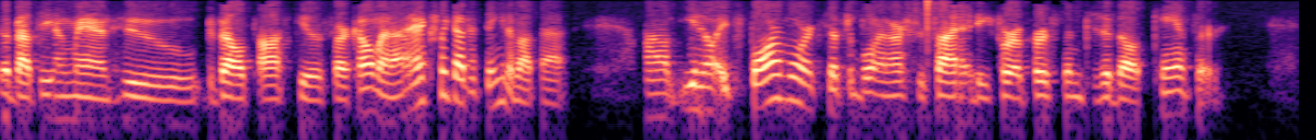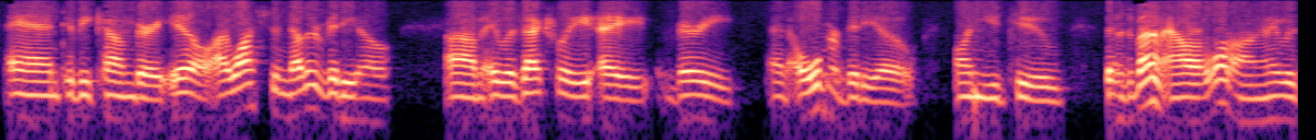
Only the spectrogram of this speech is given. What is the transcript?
about the young man who developed osteosarcoma, and I actually got to thinking about that. Um, you know, it's far more acceptable in our society for a person to develop cancer and to become very ill. I watched another video. Um, it was actually a very an older video on YouTube that was about an hour long, and it was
